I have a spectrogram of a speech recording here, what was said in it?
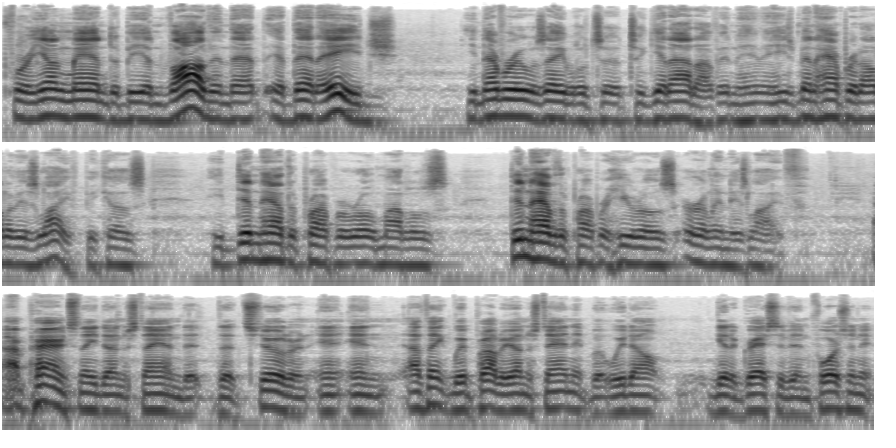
for a young man to be involved in that at that age, he never was able to, to get out of it, and he's been hampered all of his life because he didn't have the proper role models, didn't have the proper heroes early in his life our parents need to understand that, that children, and, and I think we probably understand it, but we don't get aggressive in enforcing it.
